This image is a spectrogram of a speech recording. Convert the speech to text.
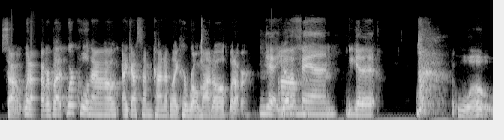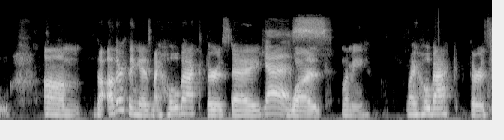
so whatever but we're cool now i guess i'm kind of like her role model whatever Yeah, you have Um, a fan. We get it. whoa um the other thing is my hoback thursday Yes. was let me my hoback thursday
